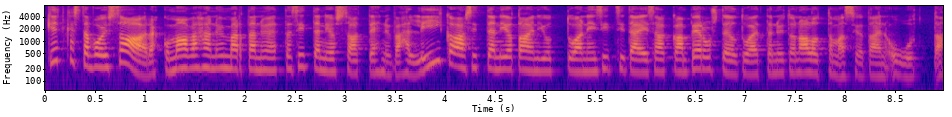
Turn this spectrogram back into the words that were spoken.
ketkä sitä voi saada, kun mä oon vähän ymmärtänyt, että sitten jos sä oot tehnyt vähän liikaa sitten jotain juttua, niin sit sitä ei saakaan perusteltua, että nyt on aloittamassa jotain uutta.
